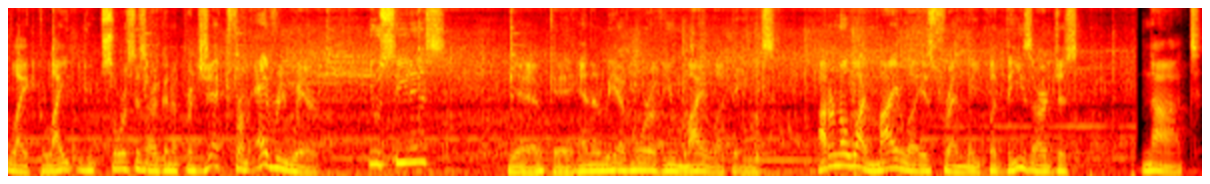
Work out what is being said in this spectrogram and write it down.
like, light sources are gonna project from everywhere. You see this? Yeah, okay. And then we have more of you Myla things. I don't know why Myla is friendly, but these are just not.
